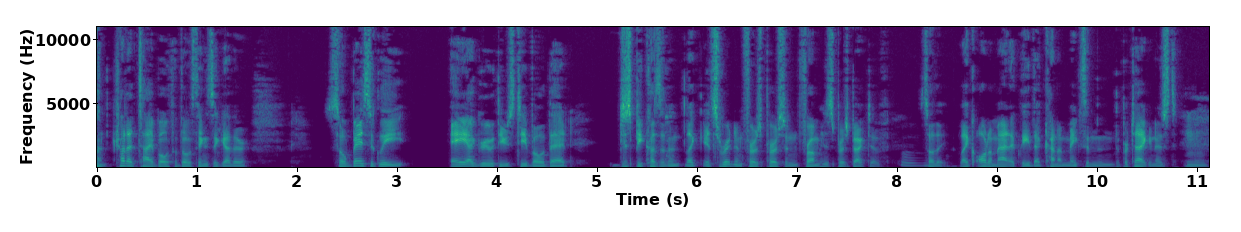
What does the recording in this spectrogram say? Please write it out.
try to tie both of those things together. So basically, a I agree with you, Steve-O, that just because of the, like it's written in first person from his perspective, Mm. so that like automatically that kind of makes him the protagonist, Mm.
